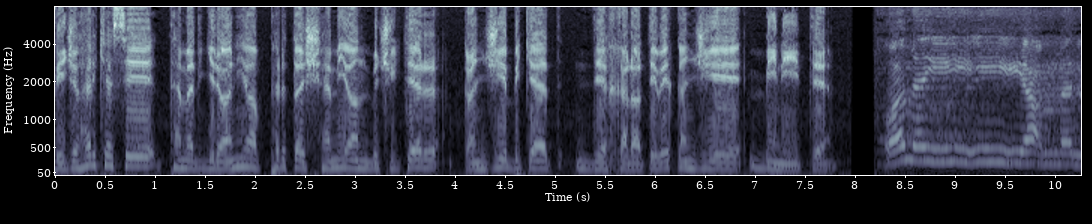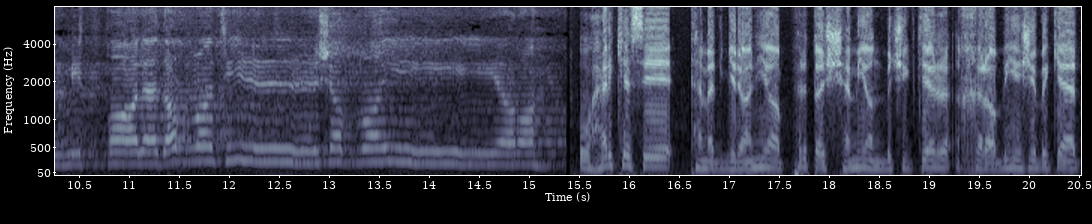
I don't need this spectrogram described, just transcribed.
ویجا هر کسی تمدگیرانی پرتاش همیان بچیکتر قنجی بکد ده خلاته به قنجی بینید ومن يعمل مثقال ذرة شرا يره و هر کسی تمدگیرانی پرتاش همیان بچیکتر خرابی جه بکد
